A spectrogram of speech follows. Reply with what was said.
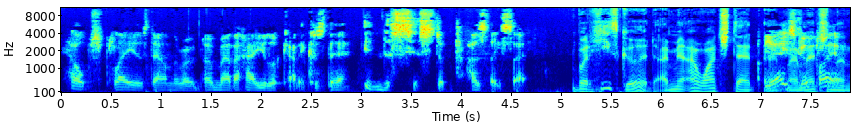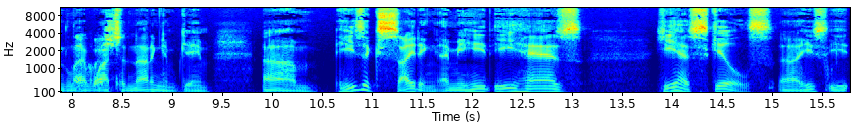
helps players down the road, no matter how you look at it, because they're in the system, as they say. But he's good. I mean, I watched that. Yeah, I, he's I mentioned player, no I watched the Nottingham game. Um, he's exciting. I mean, he he has he has skills. Uh, he's he,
